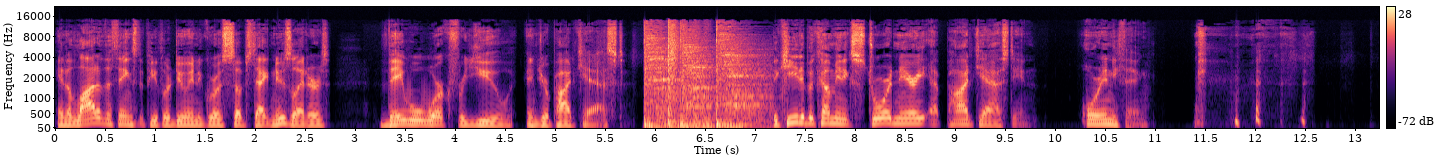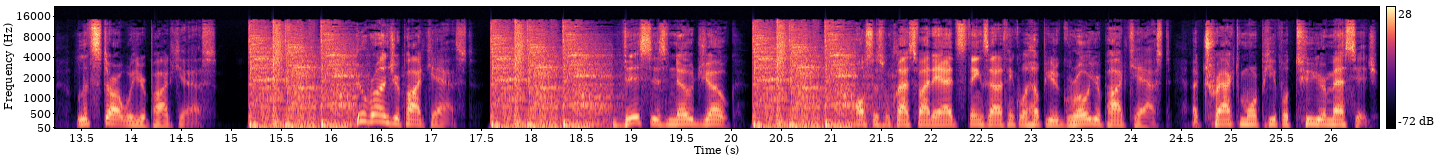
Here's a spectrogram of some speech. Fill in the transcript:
And a lot of the things that people are doing to grow Substack newsletters they will work for you and your podcast. The key to becoming extraordinary at podcasting or anything. Let's start with your podcast. Who runs your podcast? This is no joke. Also, some classified ads, things that I think will help you to grow your podcast, attract more people to your message,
